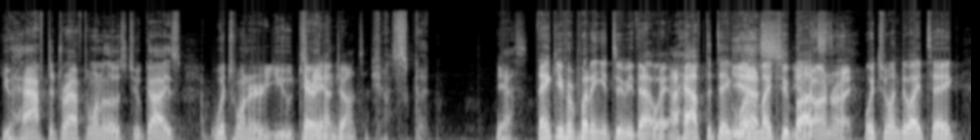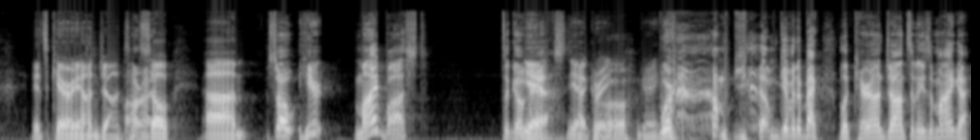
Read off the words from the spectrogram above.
You have to draft one of those two guys. Which one are you? Carry taking? on Johnson. Yes, good. Yes. Thank you for putting it to me that way. I have to take one of my two you're busts. darn right. Which one do I take? It's Kerryon Johnson. All right. So, um, So here, my bust to go yeah, next. yeah, great, Oh. great. We're, I'm, I'm giving it back. Look, on Johnson, he's a my guy.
